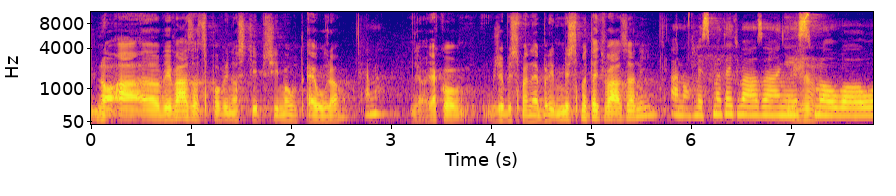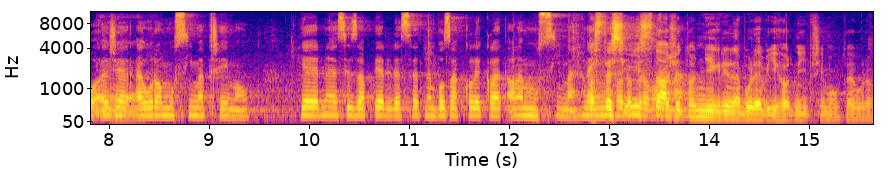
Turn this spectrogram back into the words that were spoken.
No a e, vyvázat z povinnosti přijmout euro? Ano. Jo, jako, že bychom nebyli, my jsme teď vázaní? Ano, my jsme teď vázáni že? smlouvou, že euro musíme přijmout. Je jedno, jestli za pět, deset nebo za kolik let, ale musíme. Není a jste si jistá, že to nikdy nebude výhodný přijmout euro?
